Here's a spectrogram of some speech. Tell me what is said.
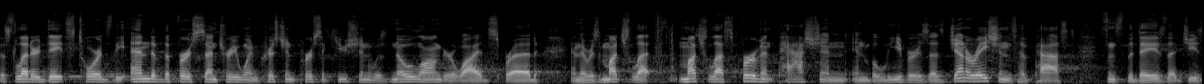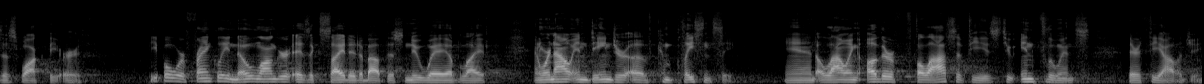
This letter dates towards the end of the first century when Christian persecution was no longer widespread and there was much less, much less fervent passion in believers as generations have passed since the days that Jesus walked the earth. People were frankly no longer as excited about this new way of life and were now in danger of complacency and allowing other philosophies to influence their theology.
